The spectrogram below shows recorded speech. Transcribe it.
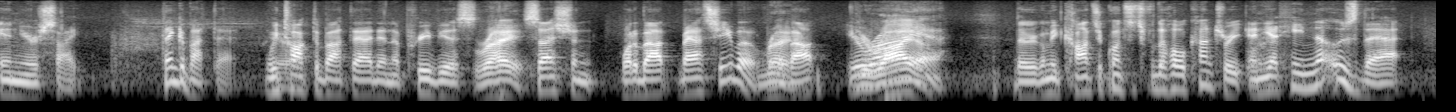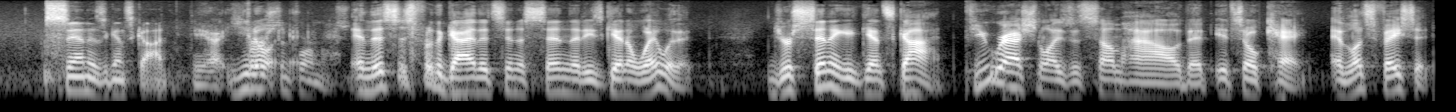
in your sight. Think about that. We talked about that in a previous Right. session. What about Bathsheba? What Right. about Uriah? Uriah. There are going to be consequences for the whole country, and yet he knows that sin is against God. Yeah. You First know, and foremost. and this is for the guy that's in a sin that he's getting away with it. You're sinning against God. If you rationalize it somehow that it's okay, and let's face it,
